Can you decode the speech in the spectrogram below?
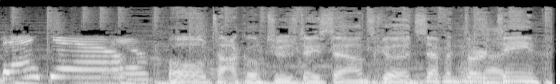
Thank you. Oh, Taco Tuesday sounds good. 713.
